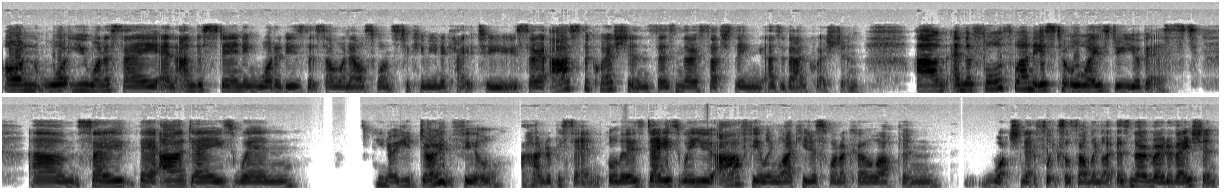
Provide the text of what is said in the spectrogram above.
on what you want to say and understanding what it is that someone else wants to communicate to you. So ask the questions. There's no such thing as a bad question. Um, and the fourth one is to always do your best. Um, so there are days when you know, you don't feel 100%, or there's days where you are feeling like you just want to curl up and watch Netflix or something like there's no motivation.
